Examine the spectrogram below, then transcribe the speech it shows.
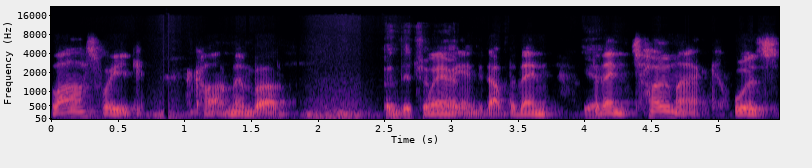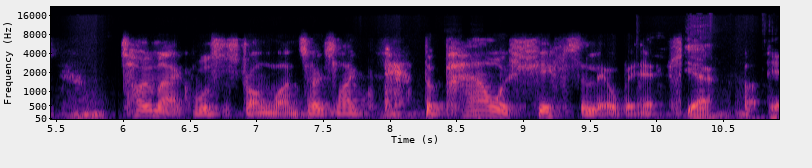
last week I can't remember And the where he ended up. But then, Yeah. but then Tomac was Tomac was a strong one. So it's like the power shifts a little bit. yeah, yeah,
